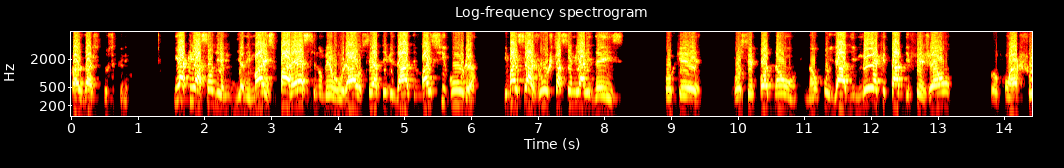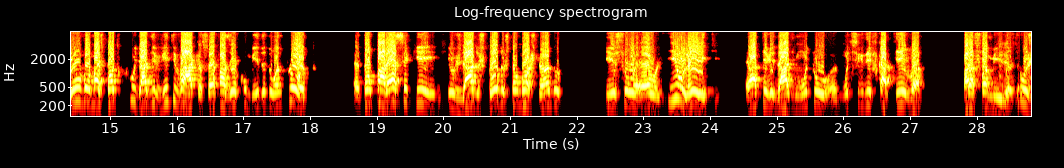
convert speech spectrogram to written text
Causa dos E a criação de, de animais parece, no meio rural, ser a atividade mais segura e mais se ajusta à semiaridez, porque você pode não, não cuidar de meio hectare de feijão com a chuva, mas pode cuidar de 20 vacas, só é fazer comida do ano para o outro. Então, parece que, que, os dados todos estão mostrando que isso é o. E o leite é uma atividade muito, muito significativa para as famílias. Os,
